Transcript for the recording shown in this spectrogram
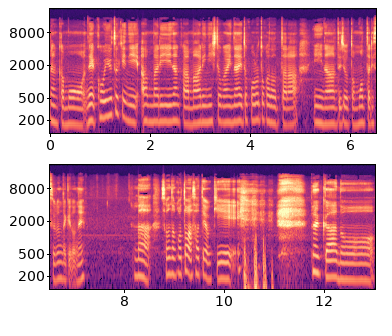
なんかもうねこういう時にあんまりなんか周りに人がいないところとかだったらいいなってちょっと思ったりするんだけどね。まあそんなことはさておき。なんかあの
